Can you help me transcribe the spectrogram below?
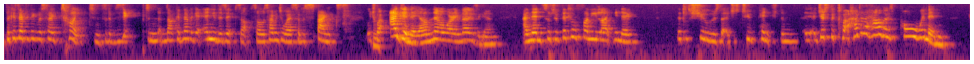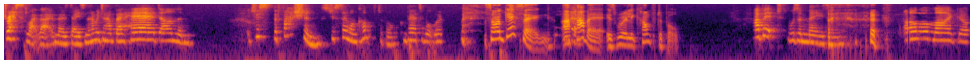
because everything was so tight and sort of zipped, and I could never get any of the zips up, so I was having to wear sort of Spanx, which were agony, and I'm never wearing those again. And then sort of little funny, like you know, little shoes that are just too pinched, and uh, just the how do the hell those poor women dressed like that in those days, and having to have their hair done, and it's just the fashion. It's just so uncomfortable compared to what we're. So I'm guessing a habit is really comfortable. Habit was amazing. oh my god,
